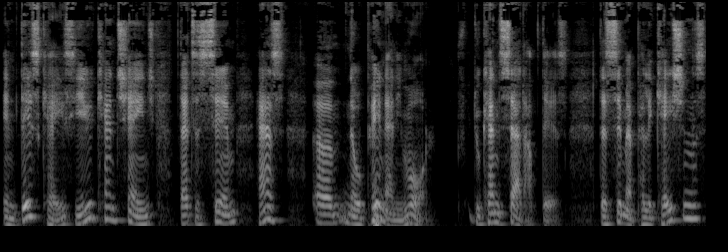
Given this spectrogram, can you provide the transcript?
in this case, you can change that the SIM has um, no pin anymore. You can set up this. The SIM applications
